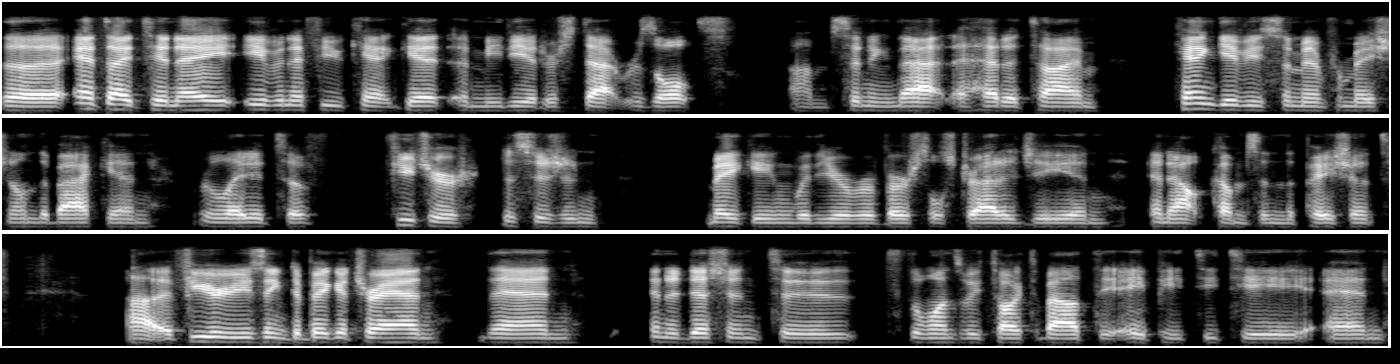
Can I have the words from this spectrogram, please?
the anti-10A, even if you can't get immediate or stat results, um, sending that ahead of time can give you some information on the back end related to future decision making with your reversal strategy and, and outcomes in the patient. Uh, if you're using dabigatran, then in addition to, to, the ones we talked about, the APTT and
